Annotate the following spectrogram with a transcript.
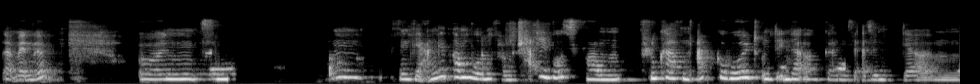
am Ende. Und dann sind wir angekommen, wurden vom Shuttlebus vom Flughafen abgeholt und in der Organisation, also in der ähm,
